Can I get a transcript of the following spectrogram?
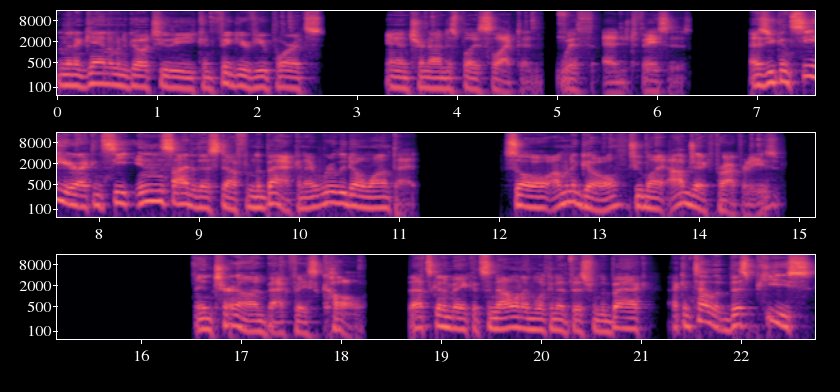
And then again, I'm going to go to the configure viewports and turn on display selected with edged faces. As you can see here, I can see inside of this stuff from the back, and I really don't want that. So I'm going to go to my object properties and turn on backface cull. That's going to make it so now when I'm looking at this from the back, I can tell that this piece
